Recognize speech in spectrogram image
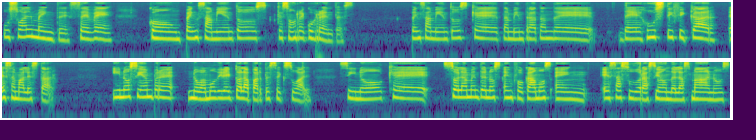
usualmente se ve con pensamientos que son recurrentes, pensamientos que también tratan de, de justificar ese malestar. Y no siempre nos vamos directo a la parte sexual sino que solamente nos enfocamos en esa sudoración de las manos,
